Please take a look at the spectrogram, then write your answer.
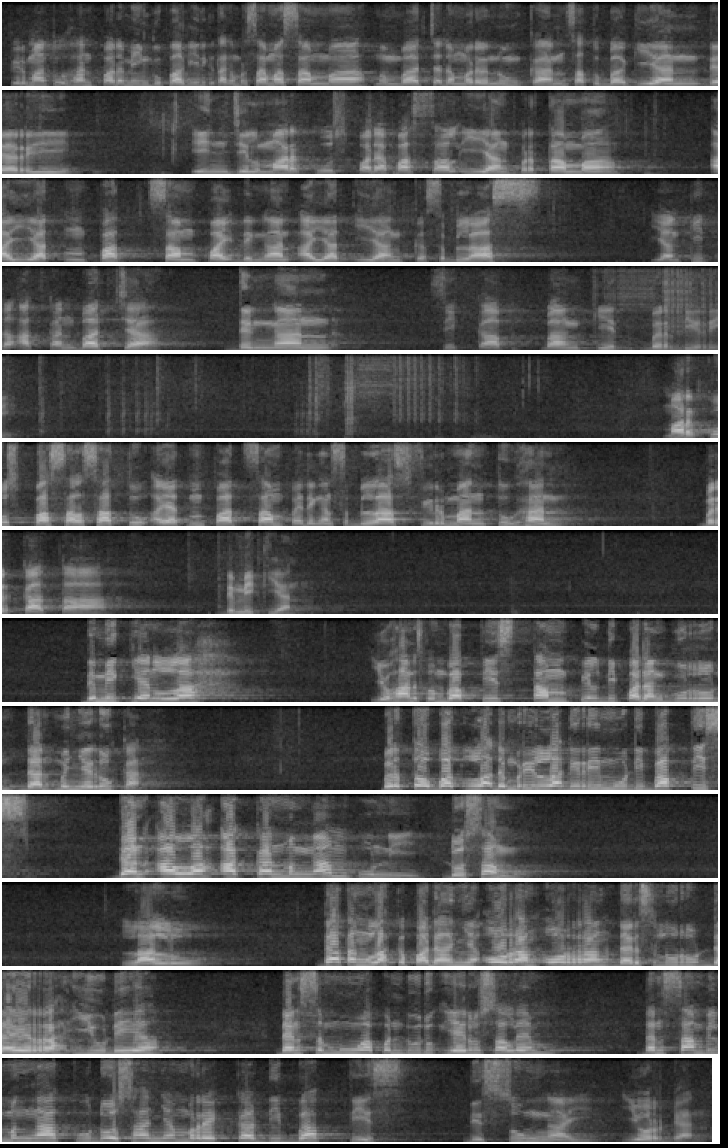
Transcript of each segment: Firman Tuhan pada minggu pagi ini kita akan bersama-sama membaca dan merenungkan satu bagian dari Injil Markus pada pasal yang pertama ayat 4 sampai dengan ayat yang ke-11 yang kita akan baca dengan sikap bangkit berdiri. Markus pasal 1 ayat 4 sampai dengan 11 firman Tuhan berkata demikian. Demikianlah Yohanes Pembaptis tampil di padang gurun dan menyerukan, Bertobatlah dan berilah dirimu dibaptis dan Allah akan mengampuni dosamu. Lalu datanglah kepadanya orang-orang dari seluruh daerah Yudea dan semua penduduk Yerusalem dan sambil mengaku dosanya mereka dibaptis di sungai Yordan.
